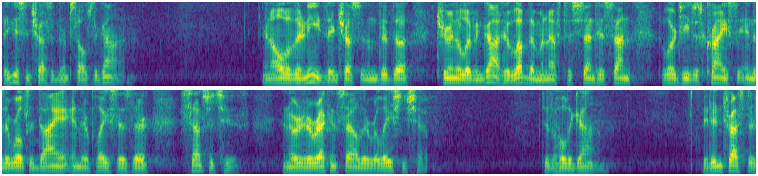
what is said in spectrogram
They just entrusted themselves to God. In all of their needs, they entrusted them to the true and the living God who loved them enough to send his Son, the Lord Jesus Christ, into the world to die in their place as their substitute in order to reconcile their relationship to the Holy God. They didn't trust their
